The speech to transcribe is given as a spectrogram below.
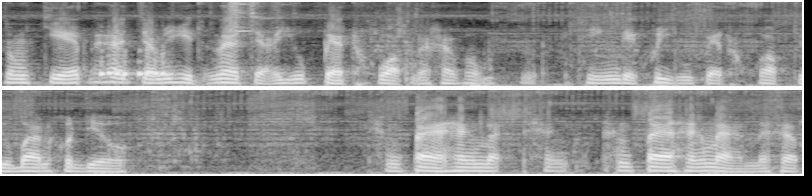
น้องเจฟถ้าจะไม่ผิดน่าจะอายุแปดขวบนะครับผมทิ้งเด็กผู้หญิงแปดขวบอยู่บ้านคนเดียว ทั้งแปรทั้งละทั้งทั้งแปรทั้งหลานนะครับ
